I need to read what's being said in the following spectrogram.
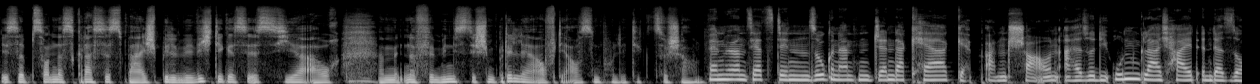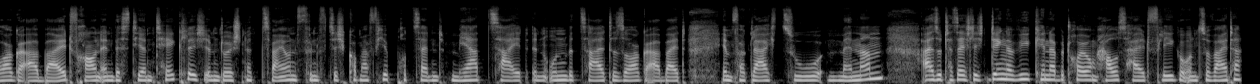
ist ein besonders krasses Beispiel, wie wichtig es ist, hier auch mit einer feministischen Brille auf die Außenpolitik zu schauen. Wenn wir uns jetzt den sogenannten Gender Care Gap anschauen, also die Ungleichheit in der Sorgearbeit. Frauen investieren täglich im Durchschnitt 52,4 Prozent mehr Zeit in unbezahlte Sorgearbeit im Vergleich zu Männern. Also tatsächlich Dinge wie Kinderbetreuung, Haushalt, Pflege und so weiter.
